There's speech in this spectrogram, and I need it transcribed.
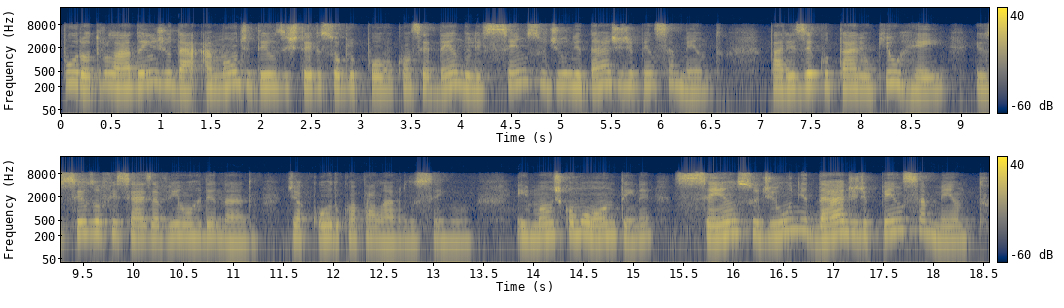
Por outro lado, em Judá, a mão de Deus esteve sobre o povo, concedendo-lhes senso de unidade de pensamento para executarem o que o rei e os seus oficiais haviam ordenado, de acordo com a palavra do Senhor. Irmãos, como ontem, né? Senso de unidade de pensamento.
